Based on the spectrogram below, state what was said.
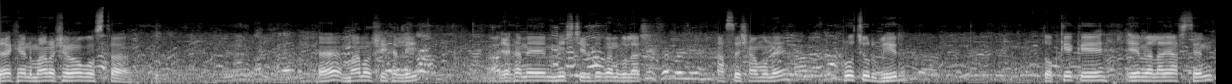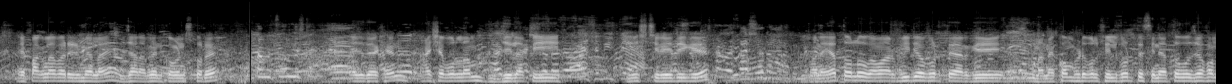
দেখেন মানুষের অবস্থা। হ্যাঁ মানুষই খালি। এখানে মিষ্টির দোকানগুলো আছে সামনে, প্রচুর ভিড়। তো কে কে এ মেলায় আসছেন, এ পাগলাবাড়ির মেলায় জানাবেন কমেন্টস করে। এই যে দেখেন আইসা বললাম জিলাপি মিষ্টির এদিকে মানে এত লোক আমার ভিডিও করতে আর কি মানে কমফোর্টেবল ফিল করতেছি না। তবু যখন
